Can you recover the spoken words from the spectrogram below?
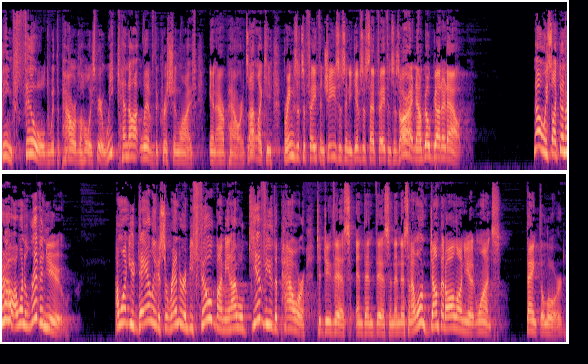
being filled with the power of the Holy Spirit. We cannot live the Christian life in our power. It's not like He brings us to faith in Jesus and He gives us that faith and says, all right, now go gut it out. No, He's like, no, no, no, I want to live in you. I want you daily to surrender and be filled by me, and I will give you the power to do this, and then this, and then this, and I won't dump it all on you at once. Thank the Lord.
